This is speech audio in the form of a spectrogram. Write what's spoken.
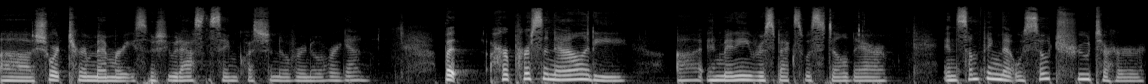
uh, short term memory. So she would ask the same question over and over again. But her personality, uh, in many respects, was still there. And something that was so true to her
